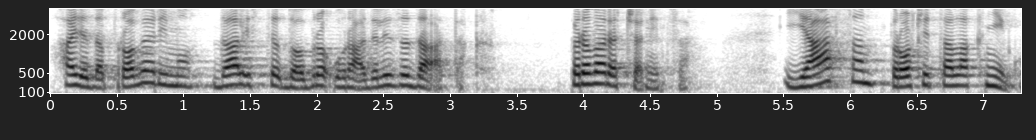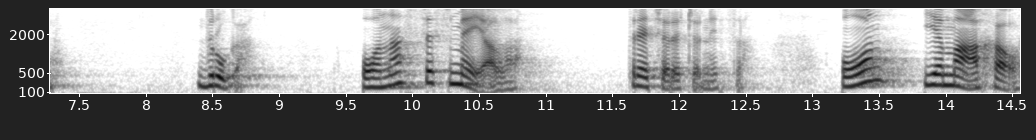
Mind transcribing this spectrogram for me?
Hajde da provjerimo da li ste dobro uradili zadatak. Prva rečenica. Ja sam pročitala knjigu. Druga. Ona se smejala. Treća rečenica. On je mahao.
